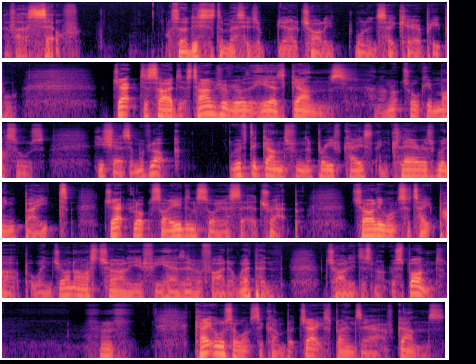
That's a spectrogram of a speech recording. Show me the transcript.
of herself. So this is the message of you know Charlie wanting to take care of people. Jack decides it's time to reveal that he has guns, and I'm not talking muscles. He shares them with Locke. With the guns from the briefcase and Claire as willing bait, Jack, Locke, Sayid, and Sawyer set a trap. Charlie wants to take part, but when John asks Charlie if he has ever fired a weapon, Charlie does not respond. Hmm. Kate also wants to come, but Jack explains they're out of guns.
